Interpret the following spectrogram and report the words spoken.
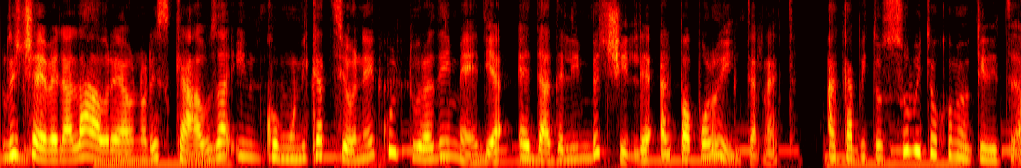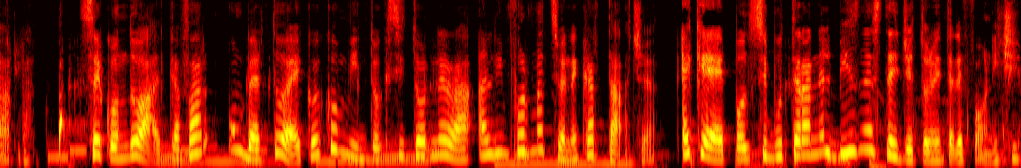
riceve la laurea honoris causa in comunicazione e cultura dei media e dà dell'imbecille al popolo internet. Ha capito subito come utilizzarla. Secondo Alcafar, Umberto Eco è convinto che si tornerà all'informazione cartacea e che Apple si butterà nel business dei gettoni telefonici.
